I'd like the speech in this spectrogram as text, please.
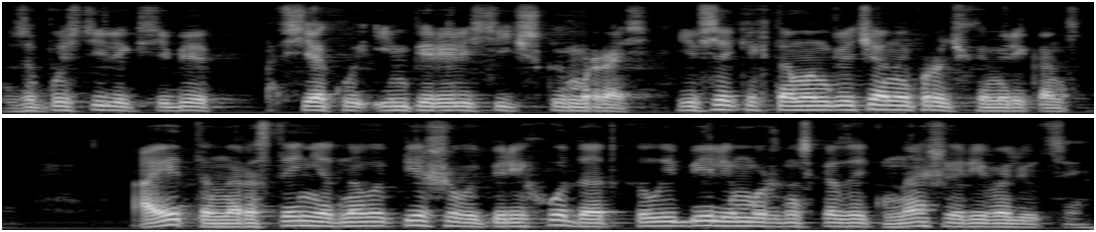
запустили к себе всякую империалистическую мразь и всяких там англичан и прочих американцев. А это на расстоянии одного пешего перехода от колыбели, можно сказать, нашей революции.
